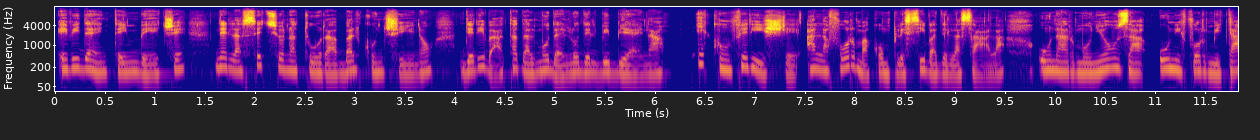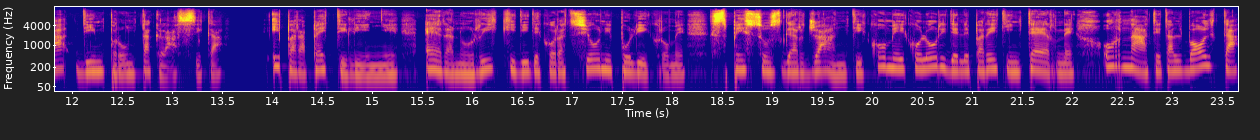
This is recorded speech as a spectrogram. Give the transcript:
evidente invece nella sezionatura a balconcino derivata dal modello del Bibbiena e conferisce alla forma complessiva della sala un'armoniosa uniformità di impronta classica. I parapetti ligni erano ricchi di decorazioni policrome, spesso sgargianti come i colori delle pareti interne, ornate talvolta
